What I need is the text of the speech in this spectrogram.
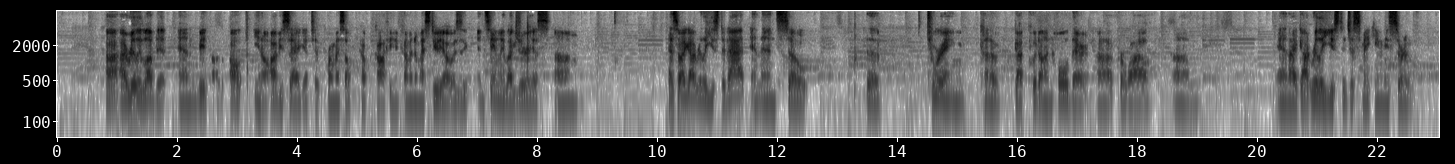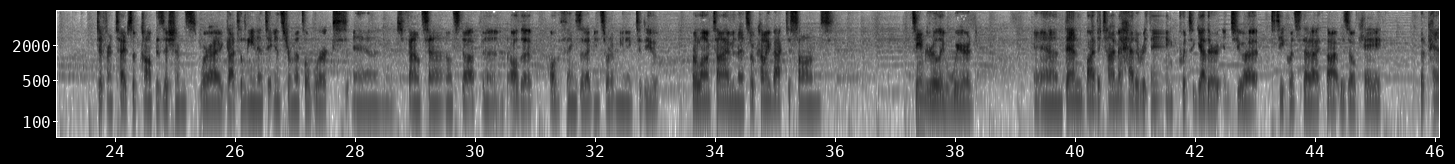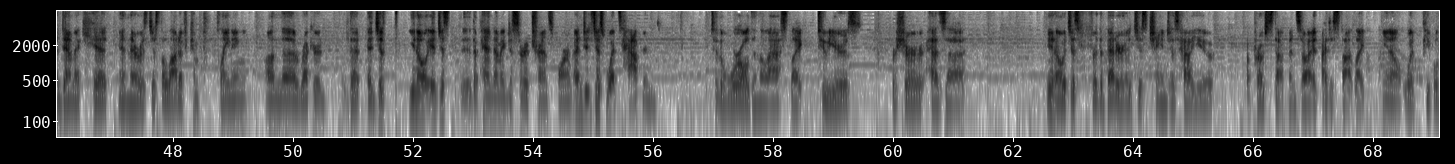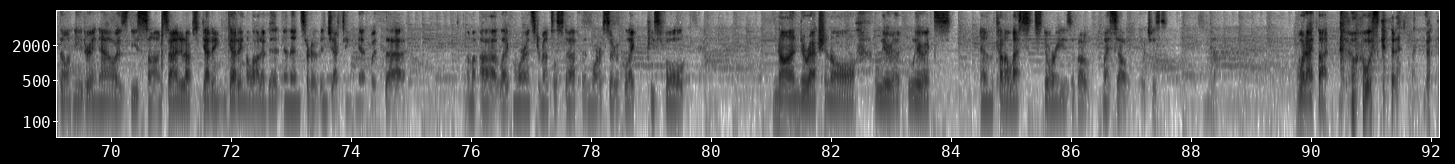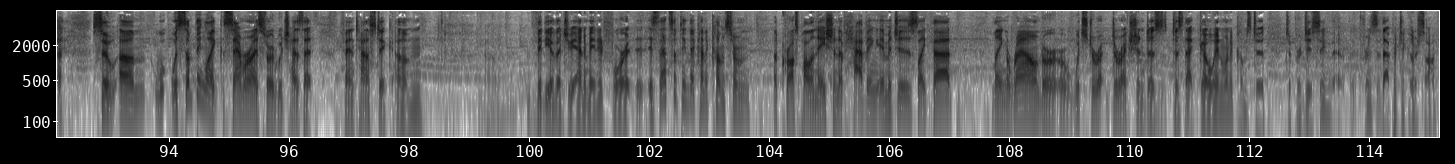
uh, I really loved it. And be, I'll, you know, obviously, I get to pour myself a cup of coffee and come into my studio. It was insanely luxurious, um, and so I got really used to that. And then so the touring kind of got put on hold there uh, for a while, um, and I got really used to just making these sort of different types of compositions where I got to lean into instrumental works and found sound stuff and all the all the things that I've been sort of meaning to do for a long time. And then so coming back to songs seemed really weird. And then by the time I had everything put together into a sequence that I thought was okay the pandemic hit and there was just a lot of complaining on the record that it just you know it just the pandemic just sort of transformed and just what's happened to the world in the last like two years for sure has uh you know it just for the better it just changes how you approach stuff and so i, I just thought like you know what people don't need right now is these songs so i ended up getting getting a lot of it and then sort of injecting it with uh, um, uh like more instrumental stuff and more sort of like peaceful non-directional lyric, lyrics and kind of less stories about myself which is you know what i thought was good. So um, w- was something like samurai sword which has that fantastic um, uh, video that you animated for it is that something that kind of comes from a cross pollination of having images like that laying around, or, or which dire- direction does does that go in when it comes to to producing, the, for instance, that particular song?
